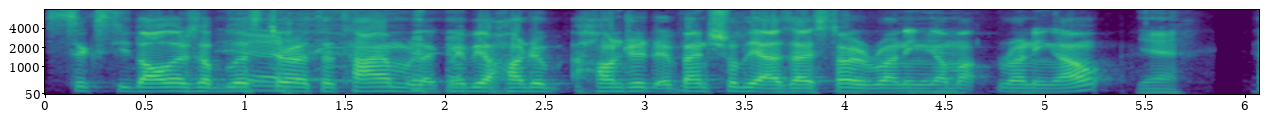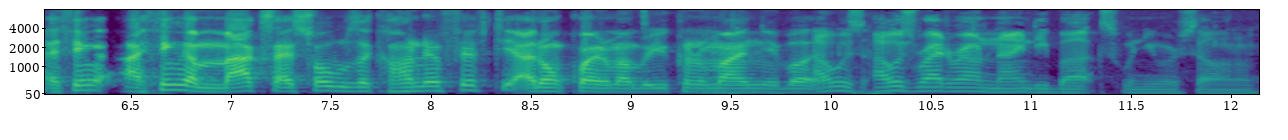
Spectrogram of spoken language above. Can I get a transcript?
sixty dollars a blister Yeah. at the time, or like maybe a hundred hundred eventually as I started running them running out. Yeah. I think I think the max I sold was like 150. I don't quite remember. You can remind me, but I was I was right around ninety bucks when you were selling them.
